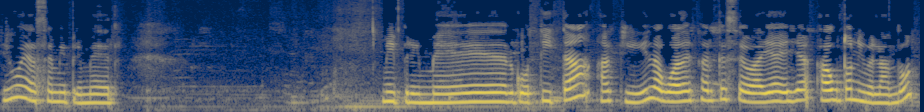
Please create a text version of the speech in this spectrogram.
Y voy a hacer mi primer mi primer gotita aquí la voy a dejar que se vaya ella autonivelando.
